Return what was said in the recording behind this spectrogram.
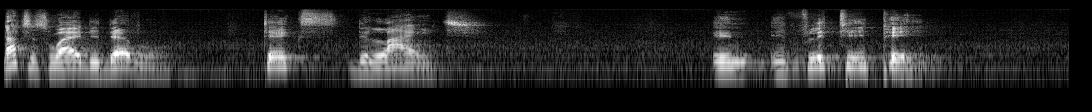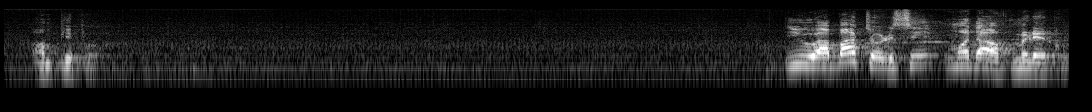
That is why the devil takes delight in inflicting pain on people. You are about to receive mother of miracle.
